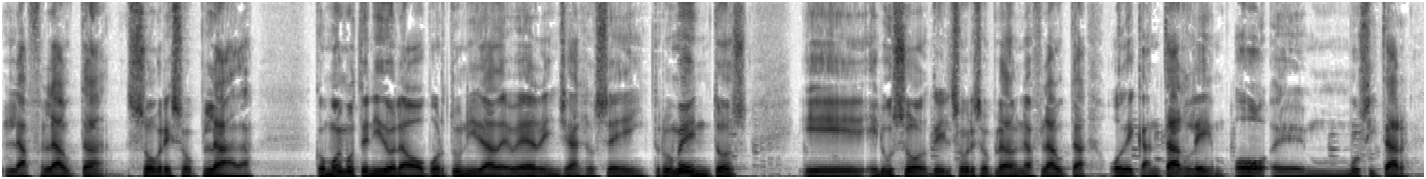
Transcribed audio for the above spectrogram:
la flauta sobresoplada. Como hemos tenido la oportunidad de ver en Jazz Lo Sé Instrumentos, eh, el uso del sobresoplado en la flauta o de cantarle o eh, musitar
